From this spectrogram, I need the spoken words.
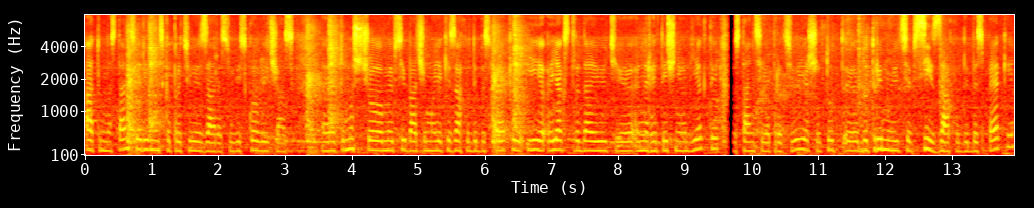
атомна станція Рівненська працює зараз у військовий час, тому що ми всі бачимо, які заходи безпеки і як страдають енергетичні об'єкти. Станція працює, що тут дотримуються всі заходи безпеки,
